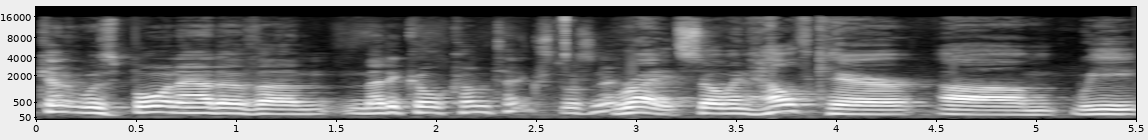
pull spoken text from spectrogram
kind of was born out of a medical context, wasn't it? Right. So in healthcare, um, we,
